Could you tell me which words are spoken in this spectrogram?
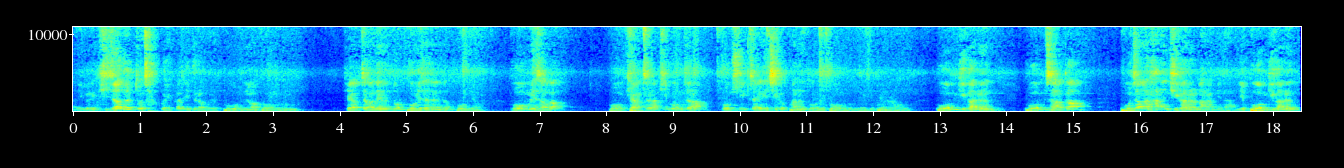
아, 이걸 기자들도 자꾸 헷갈리더라고요. 보험료와 보험금. 계약자가 내는 돈, 보험회사 내는 돈, 보험료. 보험회사가 보험 계약자나 피보험자나 보험 수익자에게 지급하는 돈을 보험금 이렇게 표현을 하고 보험 기간은 보험사가 보장을 하는 기간을 말합니다. 이 보험 기간은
